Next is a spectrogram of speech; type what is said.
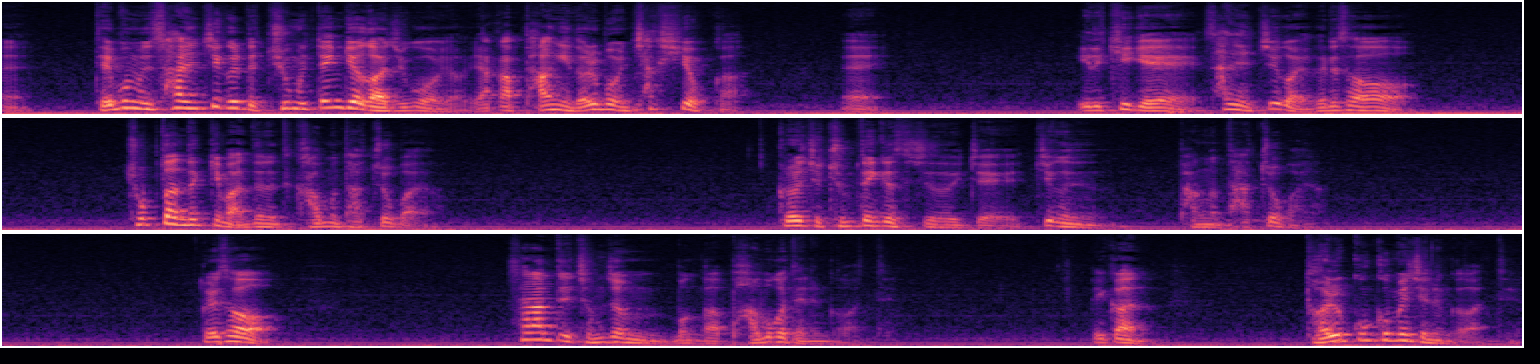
예. 대부분 사진 찍을 때 줌을 당겨가지고 약간 방이 넓은 착시 효과 예. 일으키게 사진 찍어요. 그래서 좁다는 느낌 안 드는데 가면 다 좁아요. 그렇지 줌 당겨서 찍어도 이제 찍은 방은 다 좁아요. 그래서 사람들이 점점 뭔가 바보가 되는 것 같아. 그러니까 덜 꼼꼼해지는 것 같아요.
